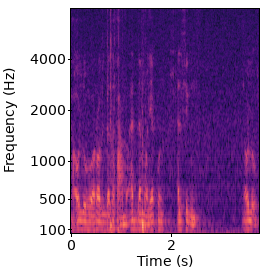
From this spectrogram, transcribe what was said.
هقول له هو الراجل ده دفع مقدم وليكن 1000 جنيه. أقول له أوكي.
